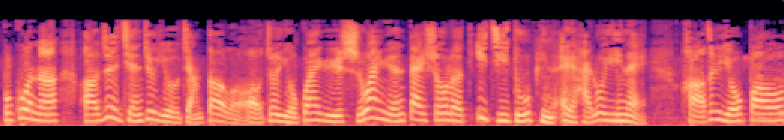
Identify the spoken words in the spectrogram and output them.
不过呢，呃，日前就有讲到了哦，就有关于十万元代收了一级毒品，哎，海洛因哎。好，这个邮包，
